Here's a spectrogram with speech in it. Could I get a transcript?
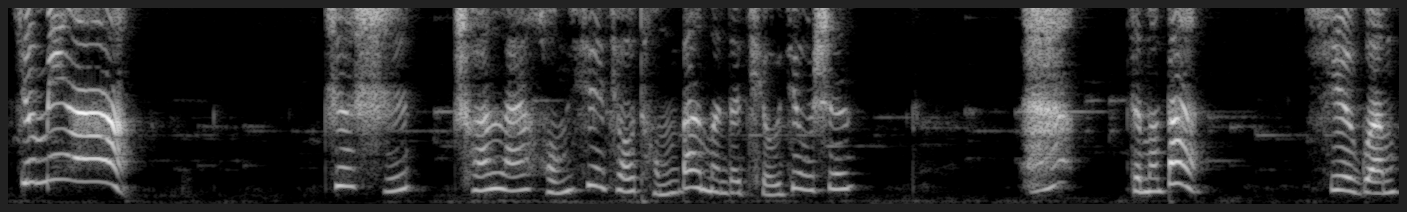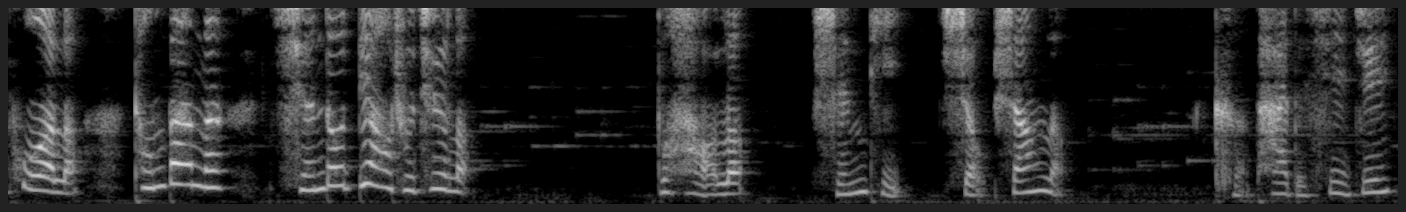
救命啊！”这时传来红血球同伴们的求救声：“啊，怎么办？血管破了！”同伴们全都掉出去了，不好了，身体受伤了，可怕的细菌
